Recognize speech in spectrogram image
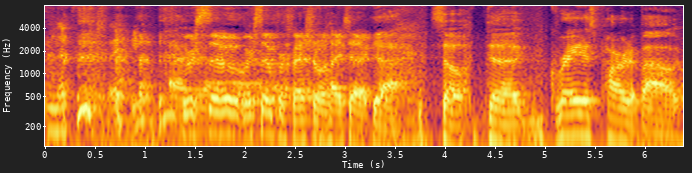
No we're so uh, we're so professional high tech. Yeah. So the greatest part about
